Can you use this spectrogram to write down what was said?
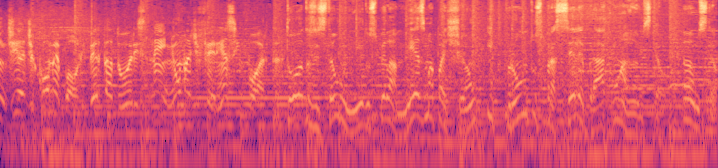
Em dia de Comebol Libertadores, nenhuma diferença importa. Todos estão unidos pela mesma paixão e prontos para celebrar com a Amstel. Amstel,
